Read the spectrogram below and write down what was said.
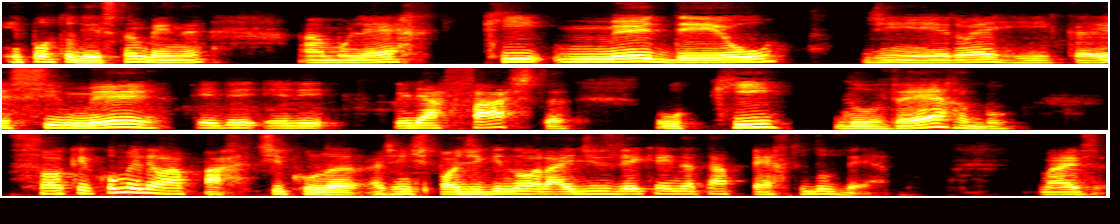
Em português também, né? A mulher que me deu dinheiro é rica. Esse me, ele, ele, ele afasta o que do verbo, só que como ele é uma partícula, a gente pode ignorar e dizer que ainda está perto do verbo. Mas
